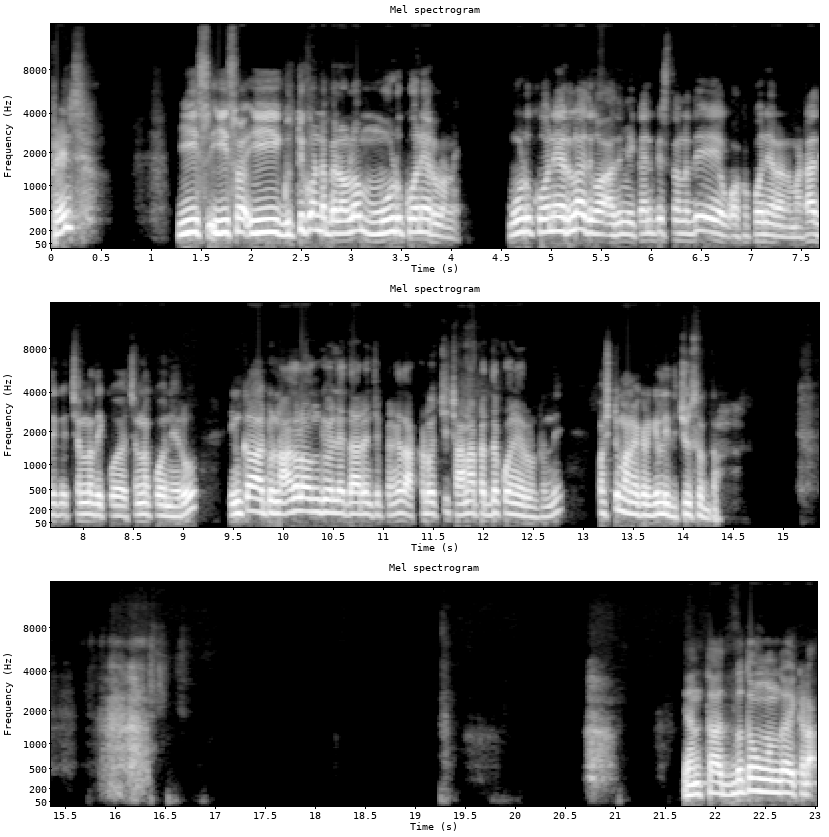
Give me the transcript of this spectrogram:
ఫ్రెండ్స్ ఈ ఈ గుత్తికొండ బెలంలో మూడు కోనేరులు ఉన్నాయి మూడు కోనేరులో అది అది మీకు కనిపిస్తున్నది ఒక కోనేరు అనమాట అది చిన్నది కో- చిన్న కోనేరు. ఇంకా అటు నాగలోకంకి వెళ్ళే దారి అని చెప్పాను కదా అక్కడ వచ్చి చాలా పెద్ద కోనేరు ఉంటుంది. ఫస్ట్ మనం ఇక్కడికి వెళ్ళి ఇది చూసొద్దాం. ఎంత అద్భుతంగా ఉందో ఇక్కడ.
